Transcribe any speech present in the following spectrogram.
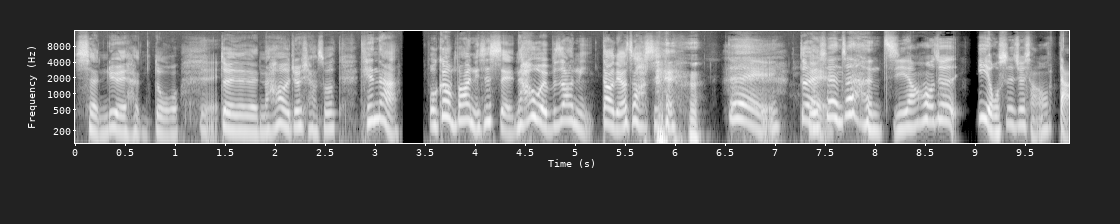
省略很多。对对对对，然后我就想说，天哪！我根本不知道你是谁，然后我也不知道你到底要找谁。对，对有些人真的很急，然后就一有事就想要打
